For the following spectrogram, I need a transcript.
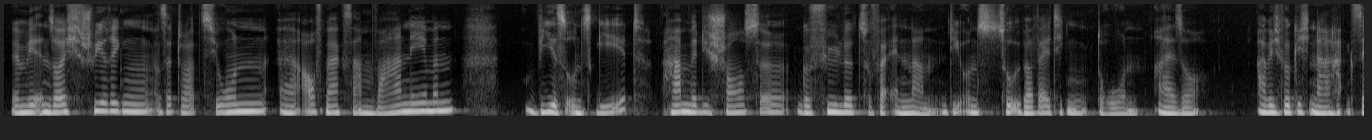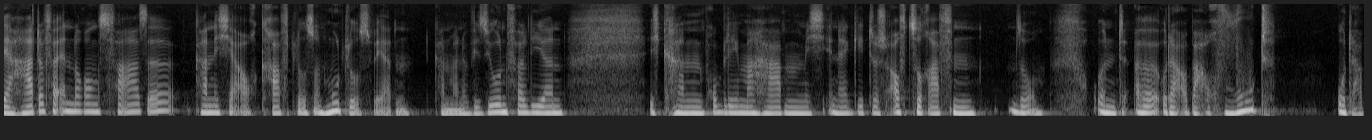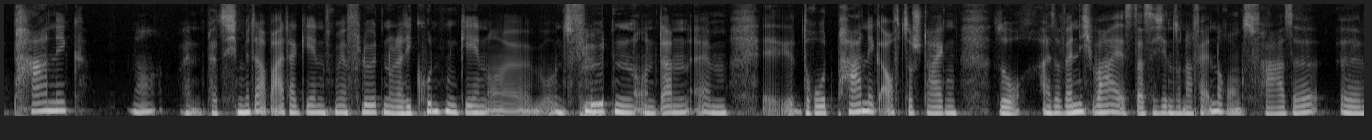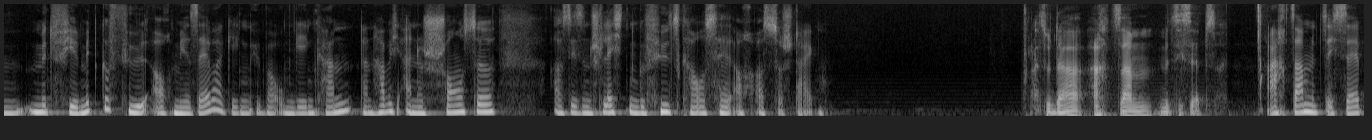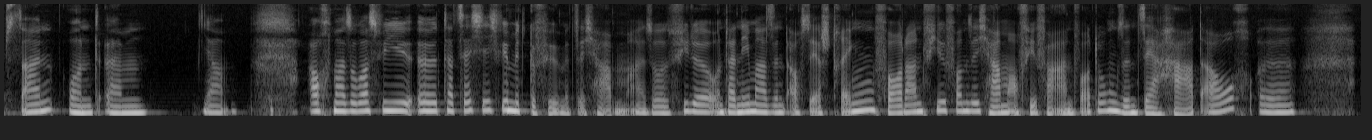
Wenn wir in solch schwierigen Situationen äh, aufmerksam wahrnehmen, wie es uns geht, haben wir die Chance, Gefühle zu verändern, die uns zu überwältigen drohen. Also habe ich wirklich eine sehr harte Veränderungsphase, kann ich ja auch kraftlos und mutlos werden, kann meine Vision verlieren, ich kann Probleme haben, mich energetisch aufzuraffen, so und äh, oder aber auch Wut oder Panik. Ne? Wenn plötzlich Mitarbeiter gehen mir flöten oder die Kunden gehen äh, uns mhm. flöten mhm. und dann ähm, äh, droht Panik aufzusteigen. So, also wenn ich weiß, dass ich in so einer Veränderungsphase ähm, mit viel Mitgefühl auch mir selber gegenüber umgehen kann, dann habe ich eine Chance, aus diesem schlechten Gefühlskarussell auch auszusteigen. Also da achtsam mit sich selbst sein. Achtsam mit sich selbst sein und ähm, ja, auch mal sowas wie äh, tatsächlich wie Mitgefühl mit sich haben. Also viele Unternehmer sind auch sehr streng, fordern viel von sich, haben auch viel Verantwortung, sind sehr hart auch, äh,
